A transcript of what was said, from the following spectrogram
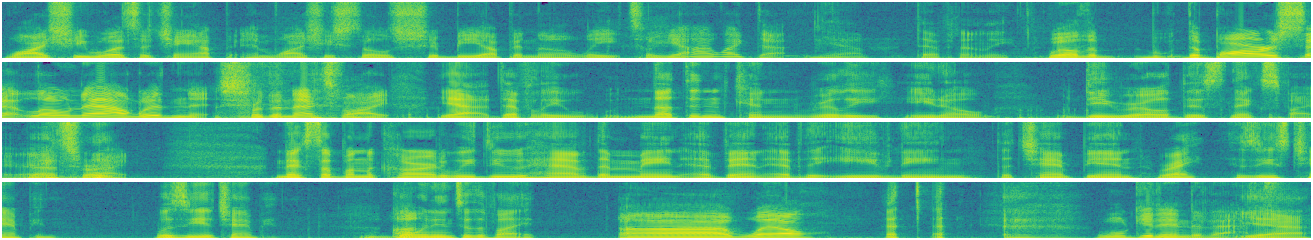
why she was a champ and why she still should be up in the elite. So yeah, I like that. Yeah, definitely. Well, the the bar is set low now, isn't it, for the next fight? Yeah, definitely. Nothing can really, you know, derail this next fight, right? That's right. Next up on the card, we do have the main event of the evening. The champion, right? Is he a champion? Was he a champion going into the fight? Uh, well, we'll get into that. Yeah.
